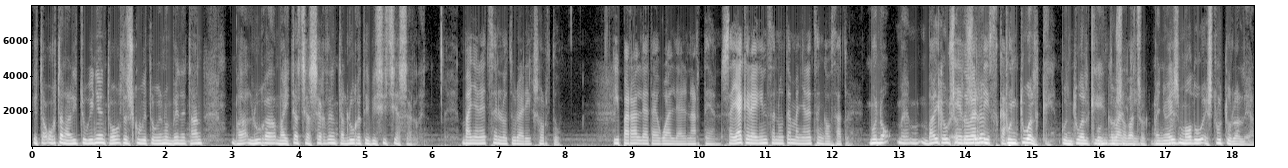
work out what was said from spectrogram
Eta hortan aritu ginen, eta hor deskubritu genuen benetan, ba, lurra maitatzea zer den, eta lurretik bizitzia zer den. Baina netzen loturarik sortu. Iparraldea eta hegoaldearen artean. Saiakera egin zenuten baina netzen gauzatu. Bueno, bai gauzatu ziren puntualki, puntualki, gauza batzuk, baina ez modu estrukturalean.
